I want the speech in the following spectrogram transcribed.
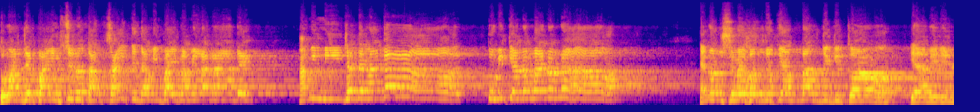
তোমার যে পাইপ ছিল, তার চাইতে দামি পাইপ আমি লাগাই দে আমি নিজ হাতে লাগাই, তুমি কেন মানো না? এমন সময় হজরতি আব্বাস দিকে কামিনুল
